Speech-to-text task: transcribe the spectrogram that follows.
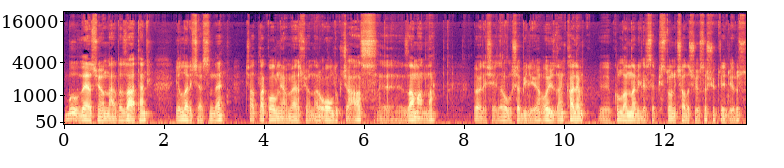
bu versiyonlarda zaten yıllar içerisinde çatlak olmayan versiyonları oldukça az. Ee, zamanla böyle şeyler oluşabiliyor. O yüzden kalem e, kullanılabilirse, pistonu çalışıyorsa şükrediyoruz.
